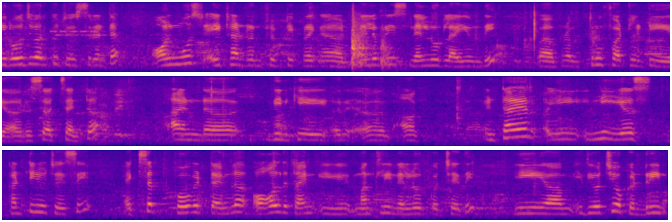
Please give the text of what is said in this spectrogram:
ఈ రోజు వరకు చూస్తుంటే almost eight hundred and fifty deliveries నెల్లూరులో అయ్యింది from through fertility research centre. And దీనికి ఎంటైర్ ఈ ఇన్ని ఇయర్స్ కంటిన్యూ చేసి ఎక్సెప్ట్ కోవిడ్ టైంలో ఆల్ ద టైం ఈ మంత్లీ నెల్లూరుకి వచ్చేది. ఈ um, ఇది వచ్చి ఒక డ్రీమ్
